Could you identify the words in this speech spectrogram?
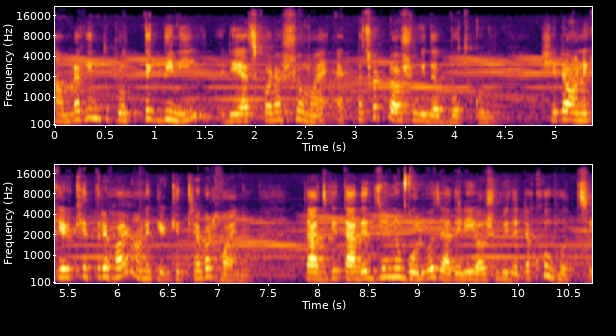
আমরা কিন্তু প্রত্যেক দিনই রেয়াজ করার সময় একটা ছোট্ট অসুবিধা বোধ করি। সেটা অনেকের ক্ষেত্রে হয়, অনেকের ক্ষেত্রে আবার হয় না। তো আজকে তাদের জন্য বলব যাদের এই অসুবিধাটা খুব হচ্ছে।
